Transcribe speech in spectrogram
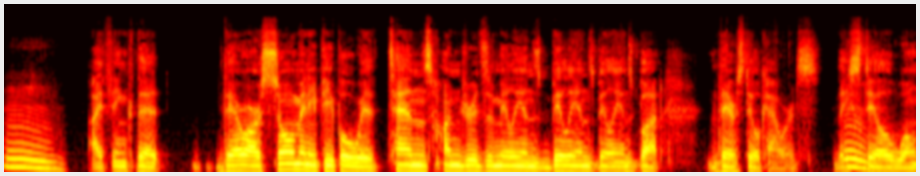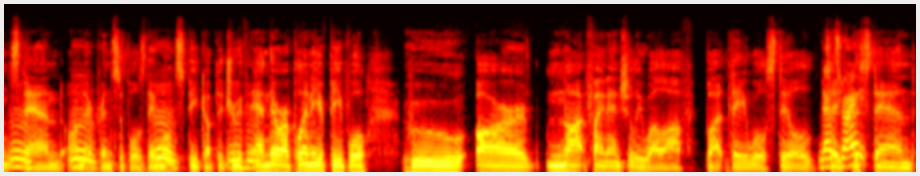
Mm. I think that there are so many people with tens, hundreds of millions, billions, billions, but they're still cowards. They mm. still won't mm. stand on their mm. principles. They won't speak up the truth. Mm-hmm. And there are plenty of people who are not financially well off, but they will still That's take the right. stand.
